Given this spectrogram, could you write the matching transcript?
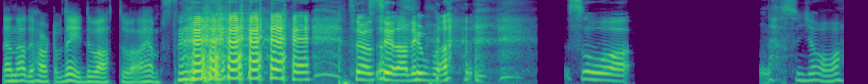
Det enda jag hade hört av dig, det var att det var hemskt. så jag ser allihopa. Så, alltså ja,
